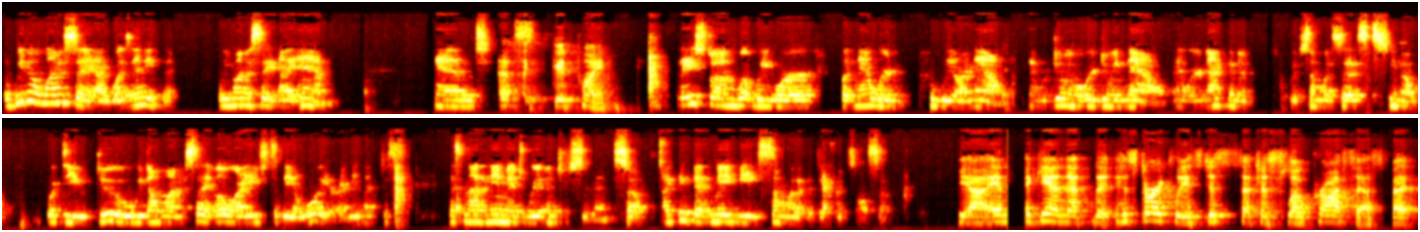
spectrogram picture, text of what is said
But we don't want to say I was anything. We want to say I am. And that's a good point. Based on what we were, but now we're who we are now, and we're doing what we're doing now. And we're not going to, if someone says, you know, what do you do? We don't want to say, oh, I used to be a lawyer. I mean, that just, that's not an image we're interested in. So I think that may be somewhat of a difference also. Yeah. And again, that, that historically it's just such a slow process, but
